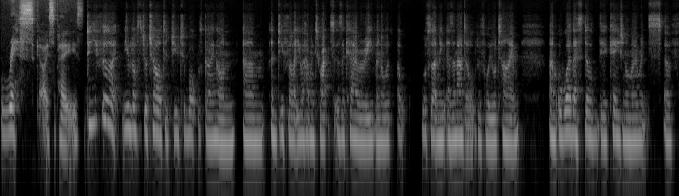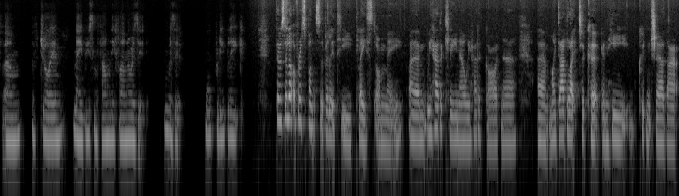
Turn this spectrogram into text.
risk, I suppose. Do you feel like you lost your childhood due to what was going on? Um, and do you feel like you were having to act as a carer even, or, or certainly as an adult before your time? Um, or were there still the occasional moments of um, of joy and maybe some family fun, or is it was it all pretty bleak? There was a lot of responsibility placed on me. Um, we had a cleaner, we had a gardener. Um, my dad liked to cook, and he couldn't share that.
